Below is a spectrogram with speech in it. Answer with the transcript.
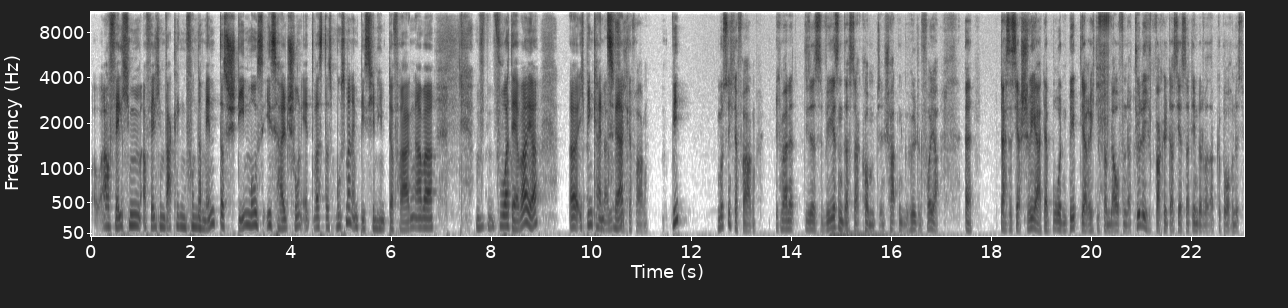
auf welchem, auf welchem wackeligen Fundament das stehen muss, ist halt schon etwas, das muss man ein bisschen hinterfragen, aber whatever, ja. Äh, ich bin kein Nein, Zwerg. Wie? Muss nicht erfragen. Ich meine, dieses Wesen, das da kommt, in Schatten gehüllt und Feuer, äh, das ist ja schwer. Der Boden bebt ja richtig beim Laufen. Natürlich wackelt das jetzt, nachdem dort was abgebrochen ist.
